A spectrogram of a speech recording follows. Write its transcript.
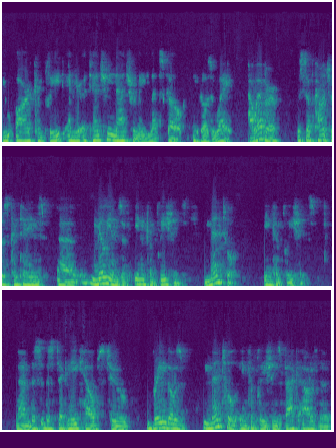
you are complete and your attention naturally lets go and goes away. However, the subconscious contains uh, millions of incompletions, mental incompletions. And this, this technique helps to bring those mental incompletions back out of the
